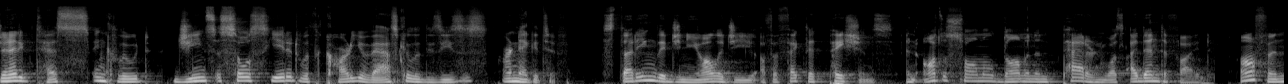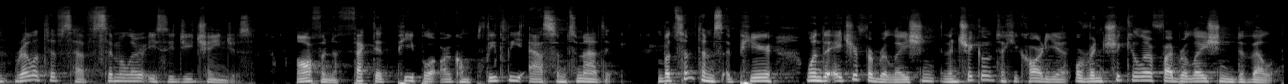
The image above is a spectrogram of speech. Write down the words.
Genetic tests include genes associated with cardiovascular diseases are negative. Studying the genealogy of affected patients, an autosomal dominant pattern was identified. Often, relatives have similar ECG changes. Often, affected people are completely asymptomatic, but symptoms appear when the atrial fibrillation, ventricular tachycardia, or ventricular fibrillation develop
